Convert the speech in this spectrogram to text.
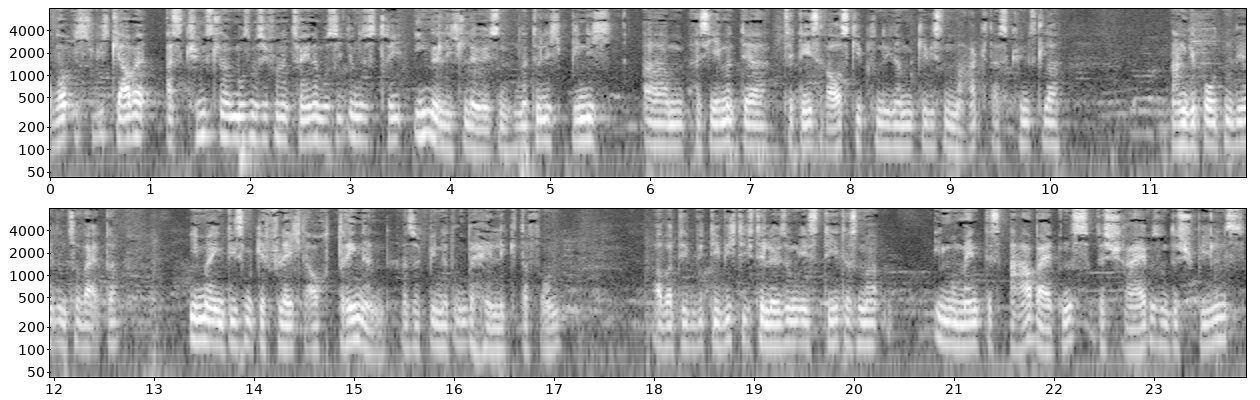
aber ich, ich glaube, als Künstler muss man sich von den Zwängen der Musikindustrie innerlich lösen. Natürlich bin ich ähm, als jemand, der CDs rausgibt und in einem gewissen Markt als Künstler angeboten wird und so weiter, immer in diesem Geflecht auch drinnen. Also ich bin nicht unbehelligt davon. Aber die, die wichtigste Lösung ist die, dass man im Moment des Arbeitens, des Schreibens und des Spielens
